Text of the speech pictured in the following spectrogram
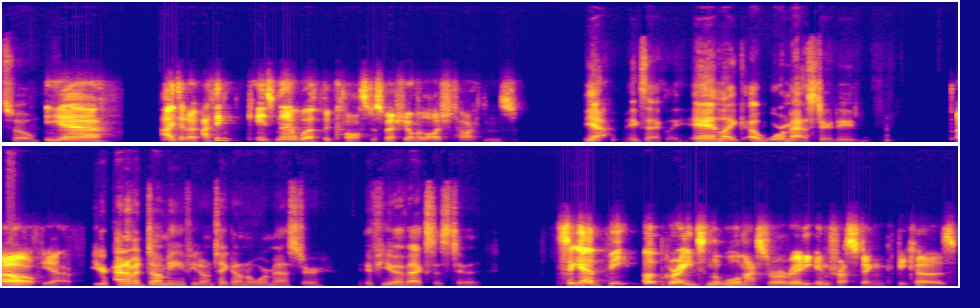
So Yeah, I don't know. I think it's now worth the cost, especially on the larger Titans. yeah, exactly. And like a war master, dude. Oh yeah, You're kind of a dummy if you don't take it on a war master if you have access to it. So yeah, the upgrades in the War Master are really interesting because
